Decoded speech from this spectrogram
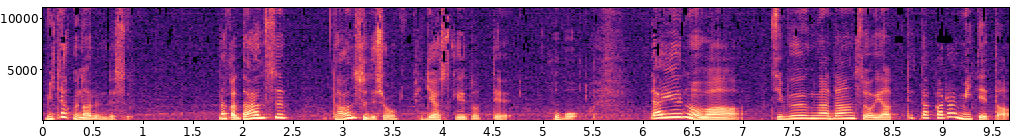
見たくなるんです。なんかダンスダンスでしょ？フィギュアスケートってほぼ。でああいうのは自分がダンスをやってたから見てたっ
